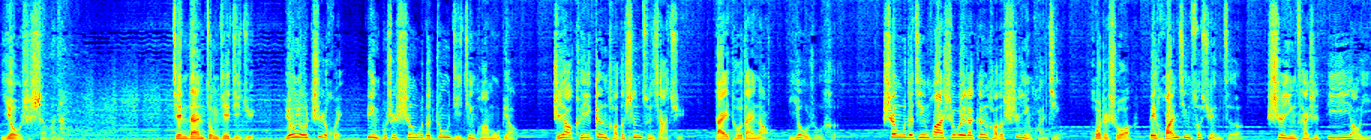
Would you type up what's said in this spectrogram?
又是什么呢？简单总结几句：拥有智慧并不是生物的终极进化目标，只要可以更好的生存下去，呆头呆脑又如何？生物的进化是为了更好的适应环境，或者说被环境所选择，适应才是第一要义。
